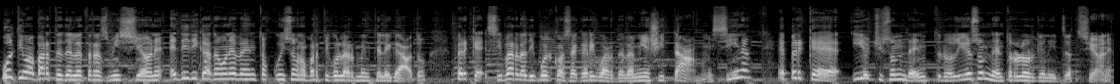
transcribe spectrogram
L'ultima parte della trasmissione è dedicata a un evento a cui sono particolarmente legato, perché si parla di qualcosa che riguarda la mia città, Messina, e perché io ci sono dentro, io sono dentro l'organizzazione.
